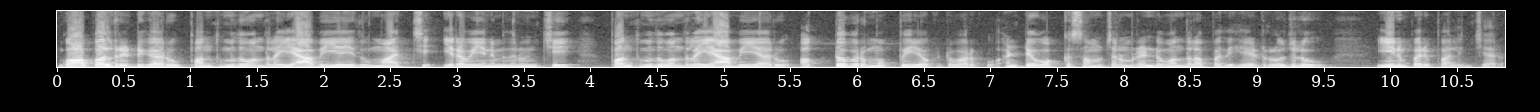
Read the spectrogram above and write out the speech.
గోపాలరెడ్డి గారు పంతొమ్మిది వందల యాభై ఐదు మార్చి ఇరవై ఎనిమిది నుంచి పంతొమ్మిది వందల యాభై ఆరు అక్టోబర్ ముప్పై ఒకటి వరకు అంటే ఒక్క సంవత్సరం రెండు వందల పదిహేడు రోజులు ఈయన పరిపాలించారు.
